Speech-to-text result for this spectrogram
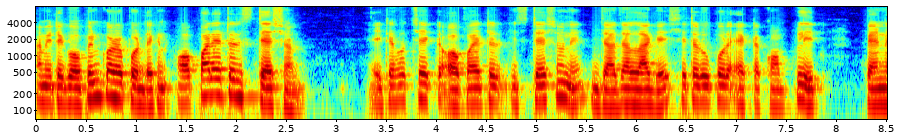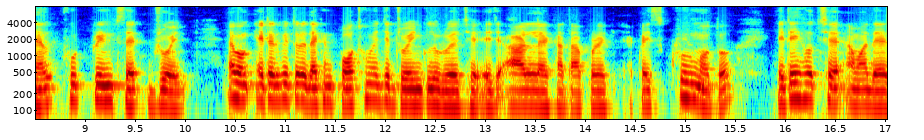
আমি এটাকে ওপেন করার পর দেখেন অপারেটর স্টেশন এটা হচ্ছে একটা অপারেটর স্টেশনে যা যা লাগে সেটার উপর একটা complete panel footprint set drawing. এবং এটার ভিতরে দেখেন প্রথমে যে ড্রয়িংগুলো রয়েছে, এই যে আর লেখা, তারপরে একটা স্ক্রুর মতো, এটাই হচ্ছে আমাদের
